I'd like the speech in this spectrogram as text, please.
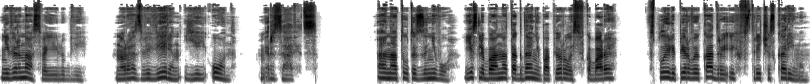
не верна своей любви. Но разве верен ей он? Мерзавец. Она тут из-за него. Если бы она тогда не попёрлась в кабаре, всплыли первые кадры их встречи с Каримом.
